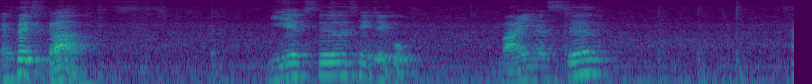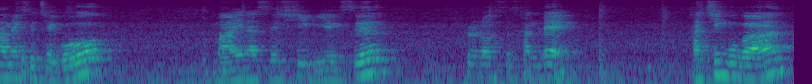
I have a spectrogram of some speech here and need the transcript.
fx가 2x 세제곱 마이너스 3x 제곱 마이너스 12x 플러스 4인데 닫힌 구간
